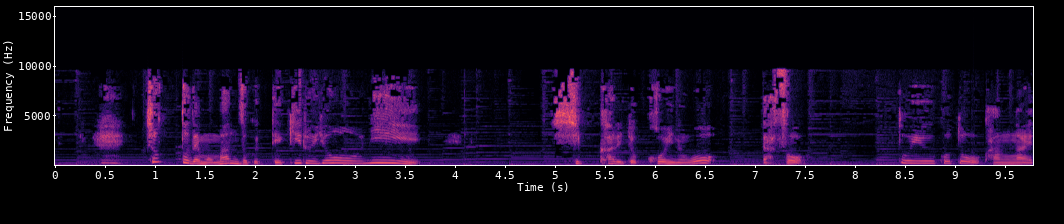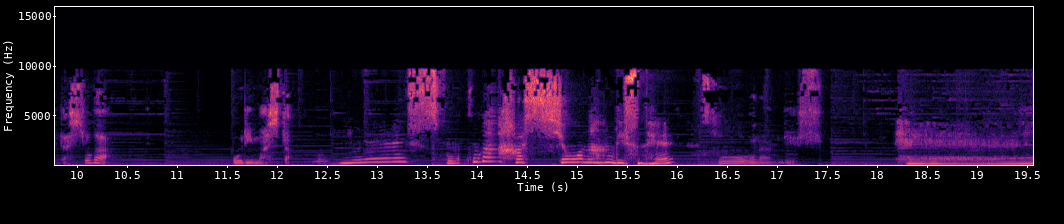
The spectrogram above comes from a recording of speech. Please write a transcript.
ちょっとでも満足できるように、しっかりと濃いのを出そうということを考えた人がおりました。えー、そこが発祥なんですね。そうなんです。へえ。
